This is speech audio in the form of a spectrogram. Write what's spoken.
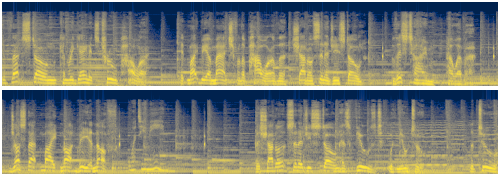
If that stone can regain its true power, it might be a match for the power of the Shadow Synergy Stone. This time, however, just that might not be enough. What do you mean? The Shadow Synergy Stone has fused with Mewtwo. The two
